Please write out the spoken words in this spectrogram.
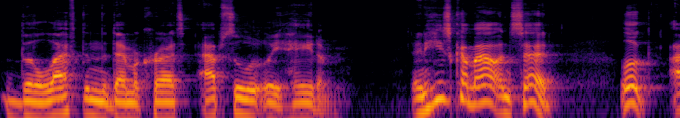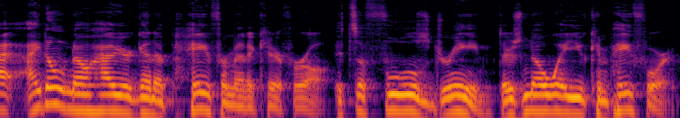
The left and the Democrats absolutely hate him. And he's come out and said, Look, I, I don't know how you're going to pay for Medicare for all. It's a fool's dream. There's no way you can pay for it.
